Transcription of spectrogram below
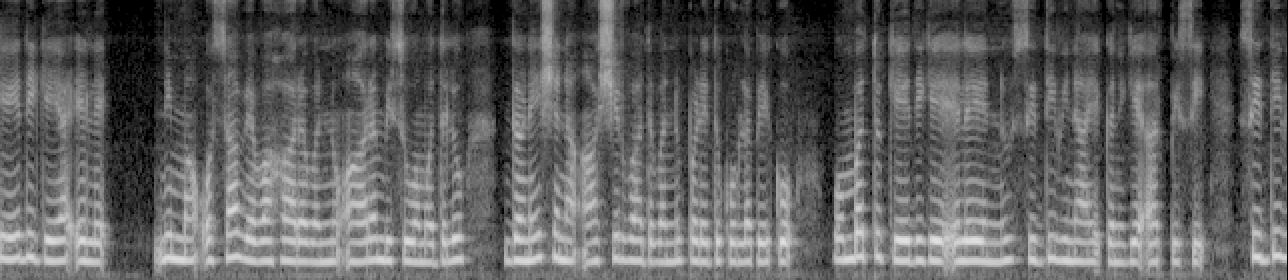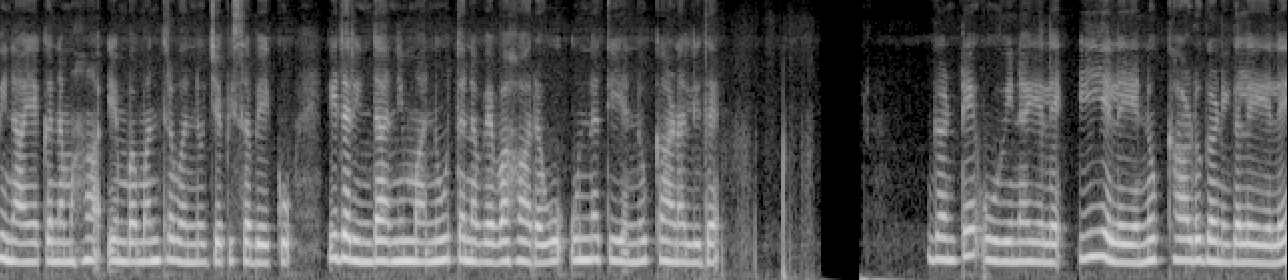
ಕೇದಿಗೆಯ ಎಲೆ. ನಿಮ್ಮ ಹೊಸ ವ್ಯವಹಾರವನ್ನು ಆರಂಭಿಸುವ ಮೊದಲು ಗಣೇಶನ ಆಶೀರ್ವಾದವನ್ನು ಪಡೆದುಕೊಳ್ಳಬೇಕು. ಒಂಬತ್ತು ಕೇದಿಗೆ ಎಲೆಯನ್ನು ಸಿದ್ಧಿವಿನಾಯಕನಿಗೆ ಅರ್ಪಿಸಿ. ಸಿದ್ಧಿವಿನಾಯಕ ನಮಃ ಎಂಬ ಮಂತ್ರವನ್ನು ಜಪಿಸಬೇಕು. ಇದರಿಂದ ನಿಮ್ಮ ನೂತನ ವ್ಯವಹಾರವು ಉನ್ನತಿಯನ್ನು ಕಾಣಲಿದೆ. ಗಂಟೆ ಹೂವಿನ ಎಲೆ. ಈ ಎಲೆಯನ್ನು ಕಾಡುಗಣಿಗಲ ಎಲೆ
